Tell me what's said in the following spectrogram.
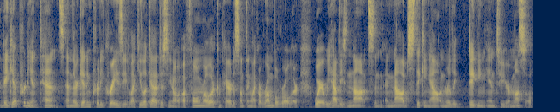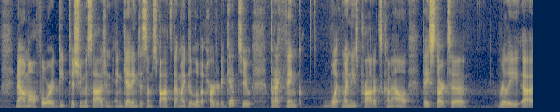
they get pretty intense and they're getting pretty crazy. Like you look at just, you know, a foam roller compared to something like a rumble roller, where we have these knots and, and knobs sticking out and really digging into your muscle. Now, I'm all for a deep tissue massage and, and getting to some spots that might be a little bit harder to get to. But I think what when these products come out, they start to really uh,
